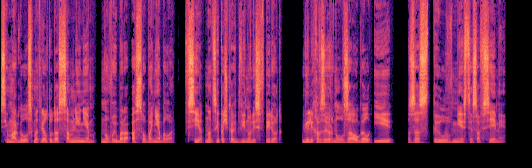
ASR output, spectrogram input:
Семаргл смотрел туда с сомнением, но выбора особо не было. Все на цыпочках двинулись вперед. Велихов завернул за угол и... застыл вместе со всеми.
